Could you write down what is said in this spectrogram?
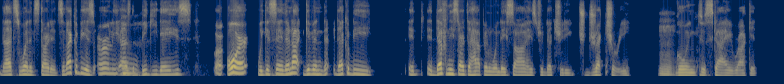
that's when it started. So that could be as early as the. Biggie days, or or we could say they're not given. That could be. It it definitely started to happen when they saw his trajectory trajectory mm. going to skyrocket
